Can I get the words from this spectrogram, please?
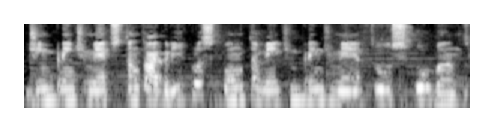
de empreendimentos tanto agrícolas como também de empreendimentos urbanos.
